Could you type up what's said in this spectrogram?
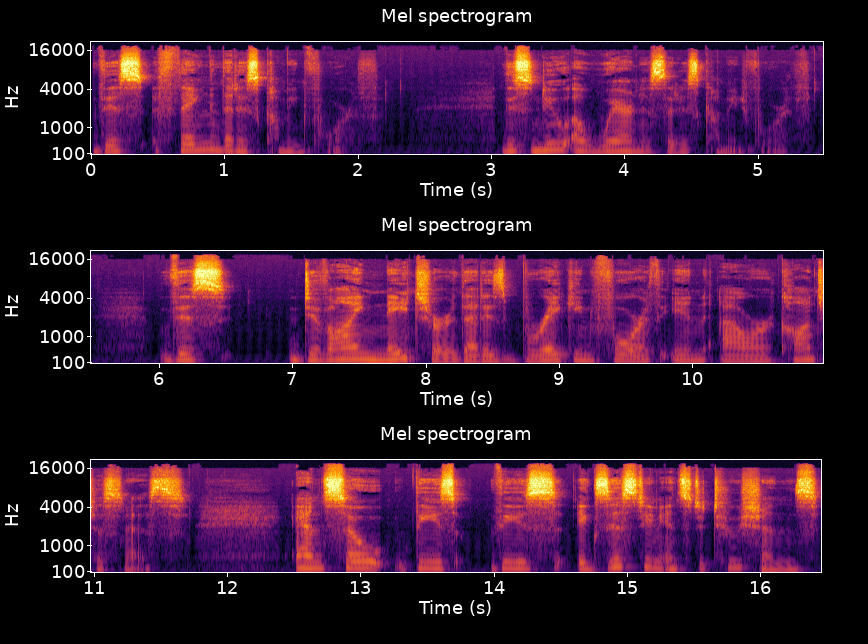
this thing that is coming forth this new awareness that is coming forth, this divine nature that is breaking forth in our consciousness. And so these these existing institutions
